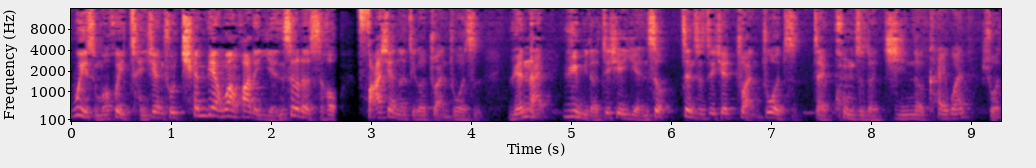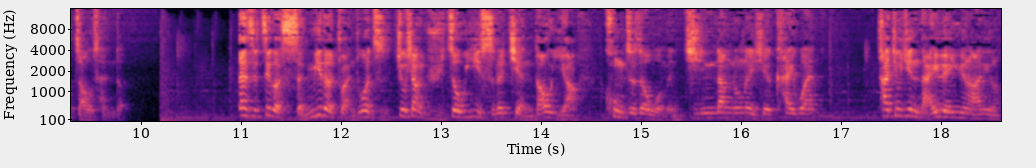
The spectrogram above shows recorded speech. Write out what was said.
为什么会呈现出千变万化的颜色的时候，发现了这个转作子。原来玉米的这些颜色，正是这些转作子在控制着基因的开关所造成的。但是，这个神秘的转作子就像宇宙意识的剪刀一样，控制着我们基因当中的一些开关。它究竟来源于哪里呢？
